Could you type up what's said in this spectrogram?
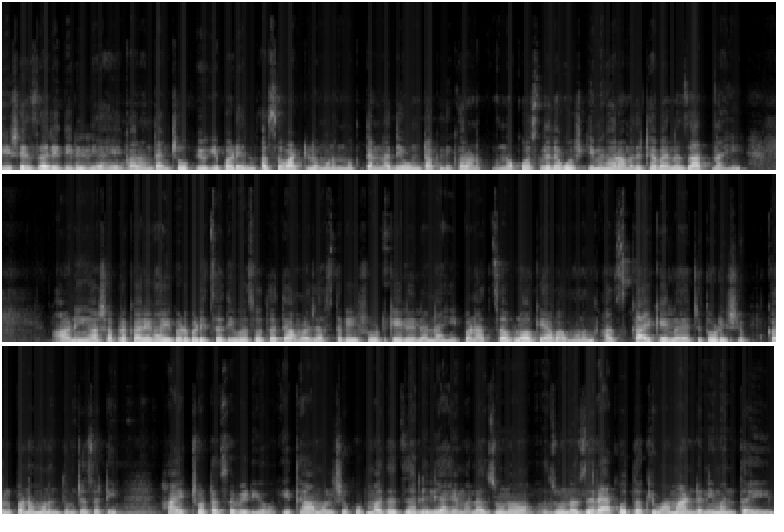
ती शेजारी दिलेली आहे कारण त्यांच्या उपयोगी पडेल असं वाटलं म्हणून मग त्यांना देऊन टाकली. कारण नको असलेल्या गोष्टी मी घरामध्ये ठेवायला जात नाही. आणि अशा प्रकारे घाई गडबडीचा दिवस होता. त्यामुळे जास्त काही शूट केलेलं नाही. पण आजचा व्लॉग यावा म्हणून आज काय केलं याची थोडीशी कल्पना म्हणून तुमच्यासाठी हा एक छोटासा व्हिडिओ इथे अमोलची खूप मदत झालेली आहे. मला जुनं जुनं जे रॅक होतं किंवा मांडणी म्हणता येईल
